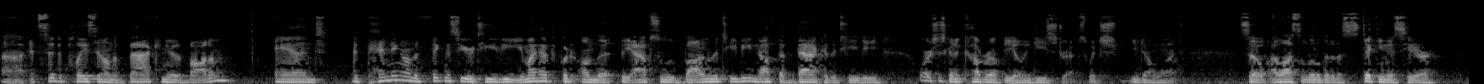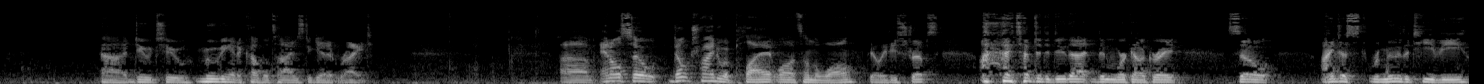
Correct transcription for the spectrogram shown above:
uh, it said to place it on the back near the bottom and depending on the thickness of your TV, you might have to put it on the, the absolute bottom of the TV, not the back of the TV, or it's just gonna cover up the LED strips, which you don't want. So I lost a little bit of the stickiness here uh, due to moving it a couple times to get it right. Um, and also, don't try to apply it while it's on the wall, the LED strips. I attempted to do that, didn't work out great. So I just removed the TV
